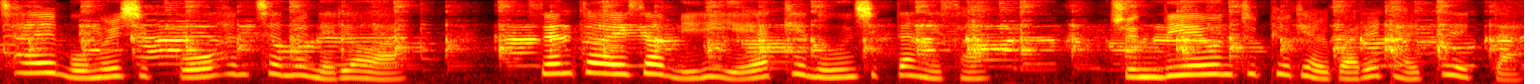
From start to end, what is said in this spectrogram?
차에 몸을 싣고 한참을 내려와 센터에서 미리 예약해 놓은 식당에서 준비해온 투표 결과를 발표했다.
